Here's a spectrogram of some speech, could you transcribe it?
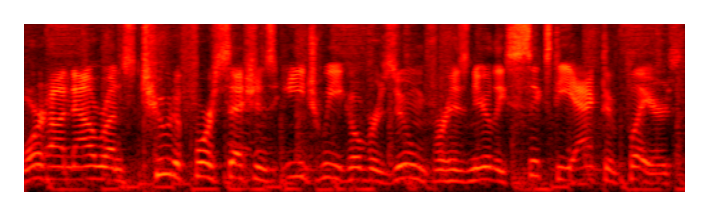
Wardhaugh now runs two to four sessions each week over Zoom for his nearly 60 active players.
